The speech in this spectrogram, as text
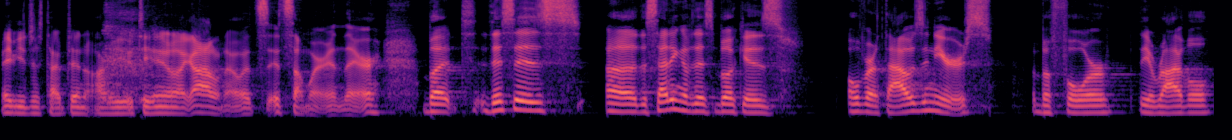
Maybe you just typed in R U T and you're like, I don't know, it's, it's somewhere in there. But this is uh, the setting of this book is over a thousand years before the arrival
